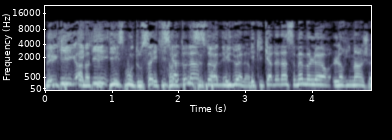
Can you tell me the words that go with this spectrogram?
les et qui- en athlétisme ou tout ça, et qui qui sont cadenassent- c'est pas individuel. et qui cadenassent même leur leur image.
